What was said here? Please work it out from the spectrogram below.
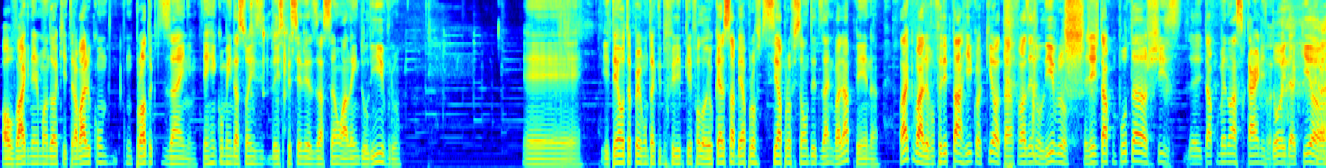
Ó, o Wagner mandou aqui, trabalho com, com Product Design. Tem recomendações de especialização além do livro? É... E tem outra pergunta aqui do Felipe que ele falou, eu quero saber a prof- se a profissão de design vale a pena. Claro que vale, o Felipe tá rico aqui, ó, tá fazendo livro, a gente tá com puta X, ele tá comendo umas carnes doidas aqui, ó,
